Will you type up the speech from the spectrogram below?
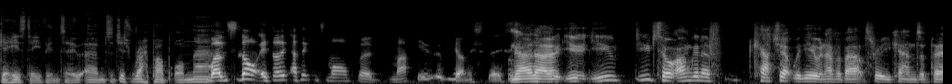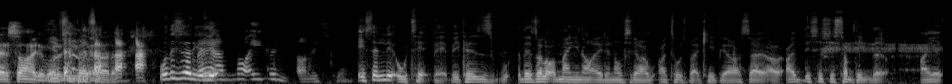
get his teeth into. Um, so just wrap up on that. Well, it's not. It's, I think it's more for Matthew, to be honest. This. No, no, you, you, you talk. I'm going to catch up with you and have about three cans of pear cider. while You've you got do best that. cider. well, this is only a Man, little, I'm not even honestly. it's a little tidbit because there's a lot of Man United, and obviously I, I talked about QPR. So I, I, this is just something that I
